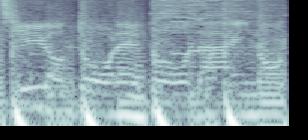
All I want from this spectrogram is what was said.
しよどれもないの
